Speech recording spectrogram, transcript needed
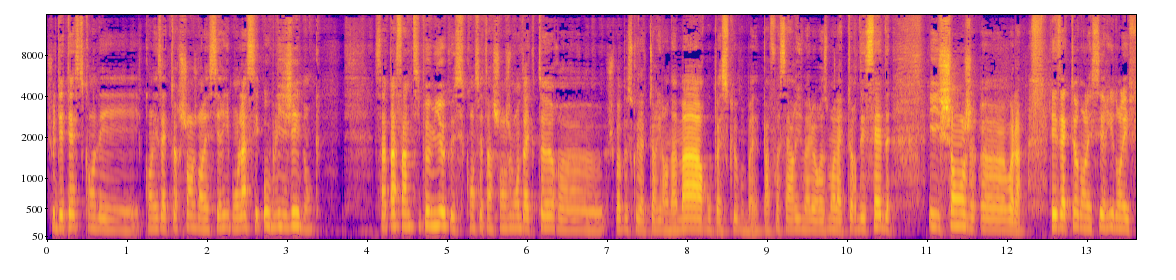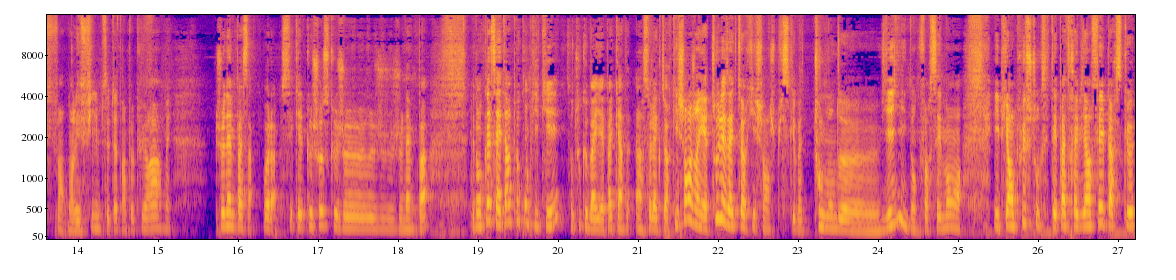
Je déteste quand les, quand les acteurs changent dans les séries. Bon là c'est obligé, donc ça passe un petit peu mieux que quand c'est un changement d'acteur, euh, je sais pas, parce que l'acteur il en a marre, ou parce que, bon, bah, parfois ça arrive malheureusement, l'acteur décède, et il change, euh, voilà. Les acteurs dans les séries, dans les, enfin, dans les films, c'est peut-être un peu plus rare, mais je n'aime pas ça. Voilà, c'est quelque chose que je, je, n'aime pas. Et donc là, ça a été un peu compliqué, surtout que bah il y a pas qu'un seul acteur qui change, hein. il y a tous les acteurs qui changent puisque bah, tout le monde euh, vieillit, donc forcément. Et puis en plus, je trouve que c'était pas très bien fait parce que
